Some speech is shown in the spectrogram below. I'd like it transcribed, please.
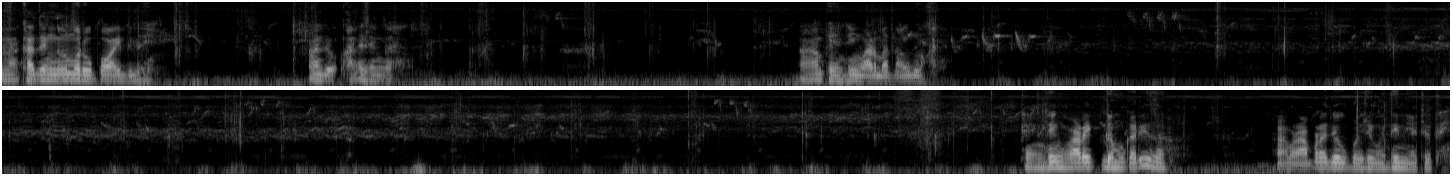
આખા જંગલમાં રોપો આવી દીધો આ જો ખાલી જંગલ હા ફેન્સિંગ વાળ બતાવજો દો ફેન્સિંગ વાળ એકદમ કરી છે. આપણે આપણે જવું પડશે, વધી નીચે થઈ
